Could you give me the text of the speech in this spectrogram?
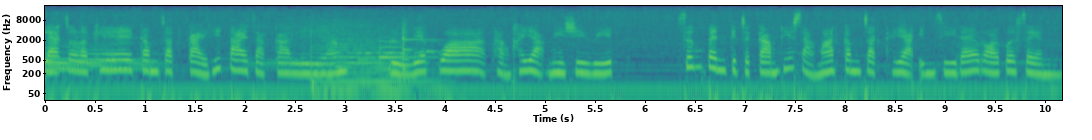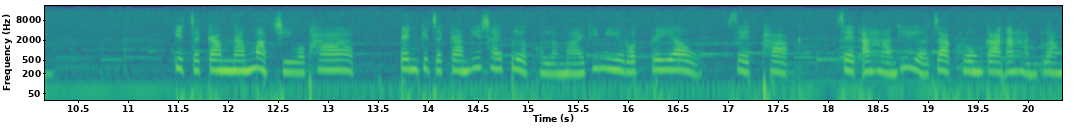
และจระเข้กำจัดไก่ที่ตายจากการเลี้ยง หรือเรียกว่าถังขยะมีชีวิต ซึ่งเป็นกิจกรรมที่สามารถกำจัดขยะอินทรีย์ได้ร้อยเปอร์เซ็นต์กิจกรรมน้ำหมักชีวภาพ เป็นกิจกรรมที่ใช้เปลือกผลไม้ที่มีรสเปรี้ยว เศษผัก เศษอาหารที่เหลือจากโครงการอาหารกลาง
